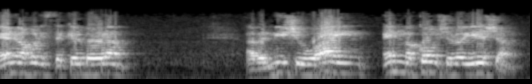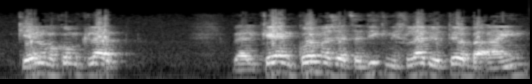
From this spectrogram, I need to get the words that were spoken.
אינו יכול להסתכל בעולם. אבל מי שהוא עין, אין מקום שלא יהיה שם, כי אין לו מקום כלל. ועל כן, כל מה שהצדיק נכלל יותר בעין,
